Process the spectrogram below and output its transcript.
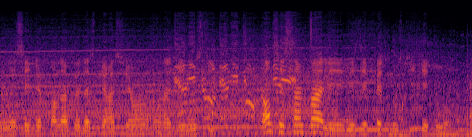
On essaye de prendre un peu d'aspiration, on a des moustiques. contre c'est sympa les, les effets de moustiques et tout. hein.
